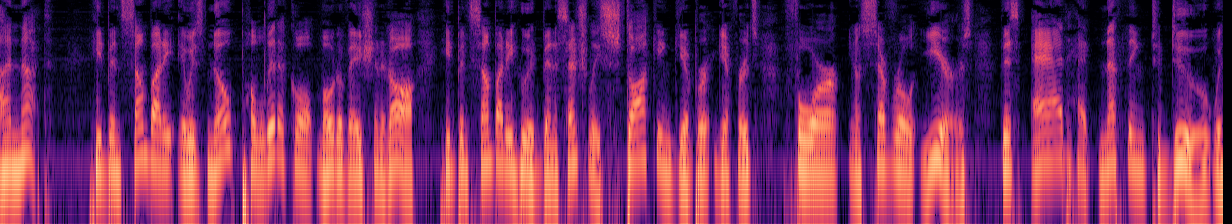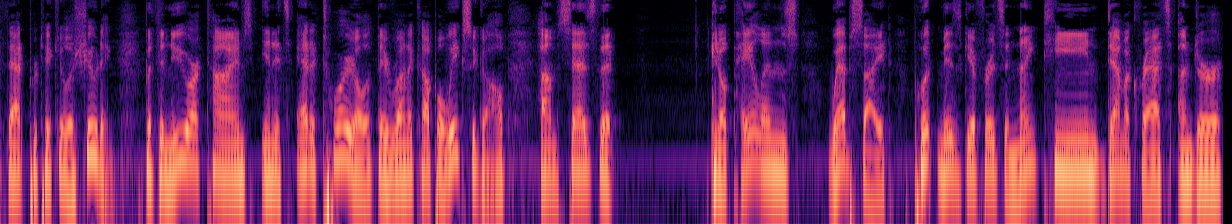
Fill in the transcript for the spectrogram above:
a nut. He'd been somebody, it was no political motivation at all. He'd been somebody who had been essentially stalking Giffords for, you know, several years. This ad had nothing to do with that particular shooting. But the New York Times, in its editorial that they run a couple weeks ago, um, says that, you know, Palin's website put Ms. Giffords and 19 Democrats under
